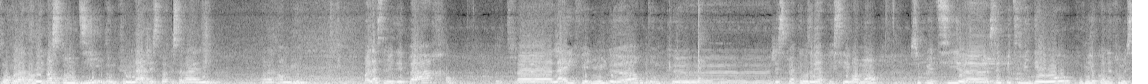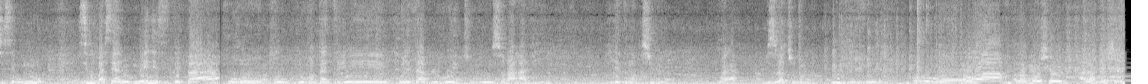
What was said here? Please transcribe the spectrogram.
Donc on n'attendait pas ce qu'on dit. Donc euh, là, j'espère que ça va aller. On attend mieux. Voilà, c'est le départ. Euh, là, il fait nuit dehors, donc euh, j'espère que vous avez apprécié vraiment ce petit, euh, cette petite vidéo pour mieux connaître Monsieur Sebounou. Si vous passez à Lomé, n'hésitez pas pour, euh, pour le contacter, pour les tableaux et tout. Il sera ravi. Il est talentueux. Voilà. Bisous à tout le monde. Bisous. Au revoir. Au revoir. À la prochaine. À la prochaine.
